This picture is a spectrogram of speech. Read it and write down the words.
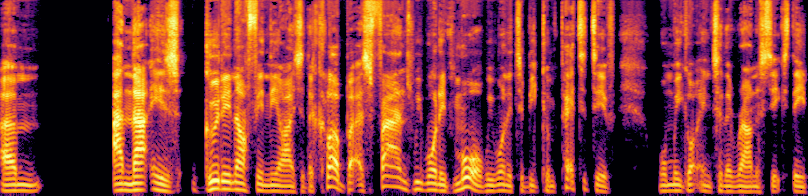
Um, and that is good enough in the eyes of the club. But as fans, we wanted more. We wanted to be competitive when we got into the round of 16.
